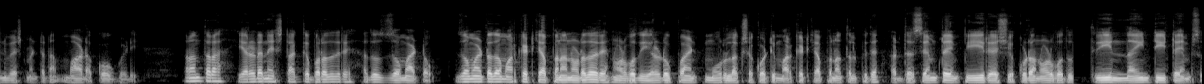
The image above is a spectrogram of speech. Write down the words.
ಇನ್ವೆಸ್ಟ್ಮೆಂಟ್ ಅನ್ನ ಮಾಡಕ್ ಹೋಗ್ಬೇಡಿ. ನಂತರ ಎರಡನೇ ಸ್ಟಾಕ್ಗೆ ಬರೋದಾದ್ರೆ ಅದು ಝೊಮ್ಯಾಟೊ ಝೊಮ್ಯಾಟೊದ ಮಾರ್ಕೆಟ್ ಕ್ಯಾಪ್ ಅನ್ನ ನೋಡೋದಾದ್ರೆ ನೋಡಬಹುದು ಎರಡು ಪಾಯಿಂಟ್ ಮೂರು ಲಕ್ಷ ಕೋಟಿ ಮಾರ್ಕೆಟ್ ಕ್ಯಾಪ್ ಅನ್ನ ತಲುಪಿದೆ. At the same time P ratio ಕೂಡ ನೋಡಬಹುದು ತ್ರೀ ನೈಂಟಿ ಟೈಮ್ಸ್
